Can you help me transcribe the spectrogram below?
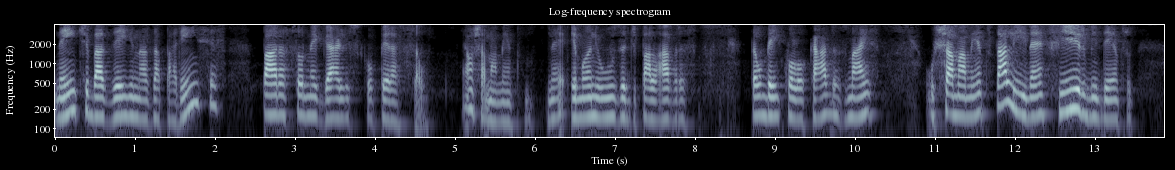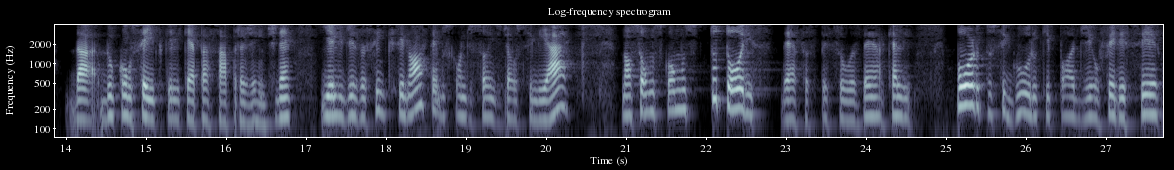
nem te baseie nas aparências para sonegar-lhes cooperação. É um chamamento, né? Emmanuel usa de palavras tão bem colocadas, mas o chamamento está ali, né? Firme dentro da, do conceito que ele quer passar para a gente, né? E ele diz assim que se nós temos condições de auxiliar, nós somos como os tutores dessas pessoas, né? Aquele porto seguro que pode oferecer,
